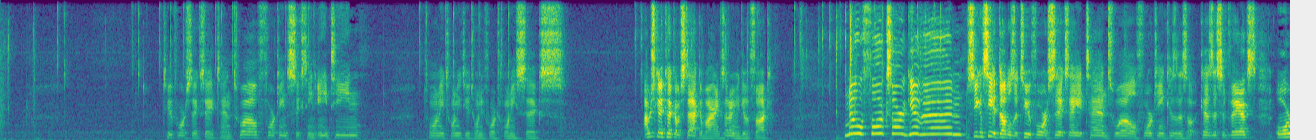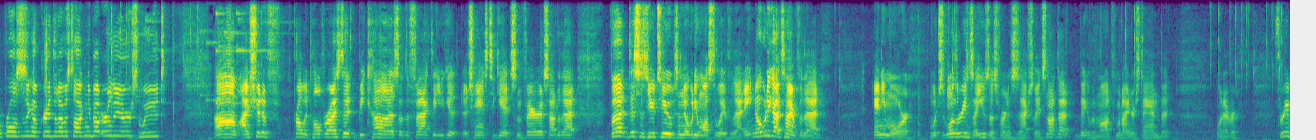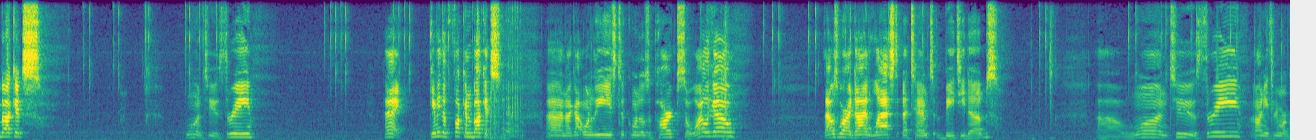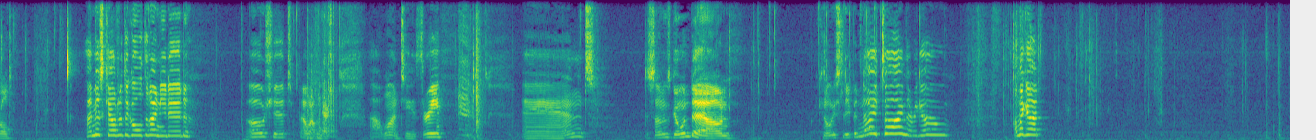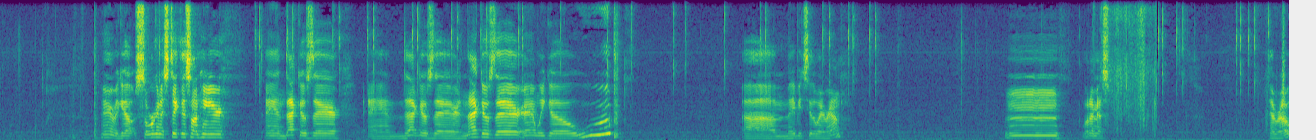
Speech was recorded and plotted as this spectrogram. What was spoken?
2, 4, 6, 8, 10, 12, 14, 16, 18, 20, 22, 24, 26. I'm just going to cook up a stack of iron because I don't even give a fuck. No fucks are given! So you can see it doubles at 2, 4, 6, 8, 10, 12, 14 because of this because this advanced ore processing upgrade that I was talking about earlier. Sweet. Um, I should have probably pulverized it because of the fact that you get a chance to get some ferrous out of that. But this is YouTube's and nobody wants to wait for that. Ain't nobody got time for that anymore, which is one of the reasons I use those furnaces, actually. It's not that big of a mod from what I understand, but whatever. Three buckets. One, two, three. Hey, give me the fucking buckets. and I got one of these, took one of those apart so a while ago. That was where I died last attempt, BT dubs. Uh, one, two, three. Oh, I need three more gold. I miscounted the gold that I needed. Oh, shit. Oh, well, who cares? Uh, one, two, three. And the sun is going down. Can only sleep at nighttime. There we go. Oh my god. There we go. So we're going to stick this on here. And that goes there. And that goes there. And that goes there. And we go whoop. Um, maybe it's the other way around. Hmm. What'd I miss? Hero.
